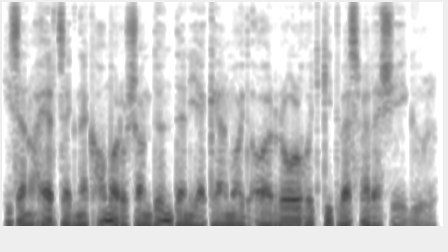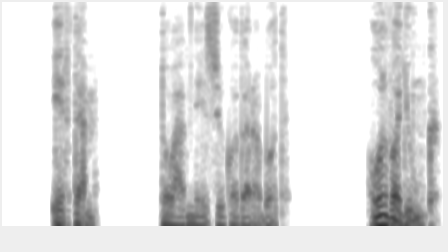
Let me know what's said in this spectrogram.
hiszen a hercegnek hamarosan döntenie kell majd arról, hogy kit vesz feleségül. Értem? Tovább nézzük a darabot. Hol vagyunk?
